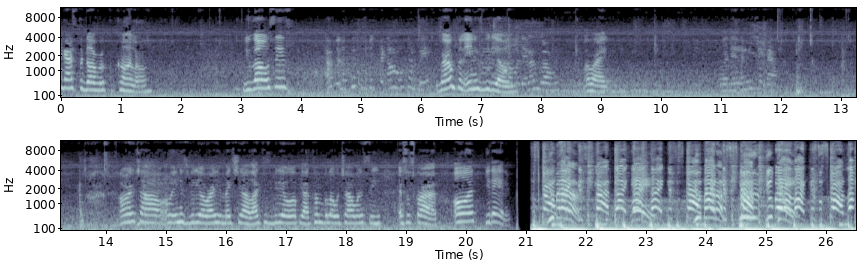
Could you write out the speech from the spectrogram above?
I, I got to go real quick. Hold. You gone, sis? I'm finna put this bitch back on. Come back. Girl, I'm finna end this video. Oh, well, then I'm going. All right. Well, then let me sit down. All right, y'all. I'm gonna end this video right here. Make sure y'all like this video up. Y'all comment below what y'all want to see and subscribe on your daddy. You better. Like, subscribe, like, like, like, and subscribe. You better. Like, and subscribe. You better like and subscribe. Like,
